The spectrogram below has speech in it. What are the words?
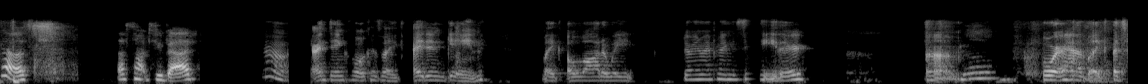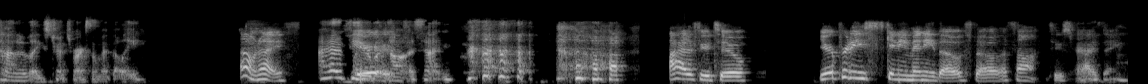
Yeah, that's that's not too bad. No, I'm thankful because like I didn't gain like a lot of weight during my pregnancy either. Um, or have like a ton of like stretch marks on my belly. Oh, nice. I had a few, You're- but not a ton. I had a few too. You're a pretty skinny mini though, so that's not too surprising.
